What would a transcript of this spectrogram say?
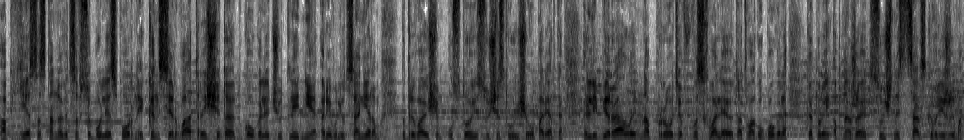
а пьеса становится все более спорной. Консерваторы считают Гоголя чуть ли не революционером, подрывающим устои существующего порядка. Либералы, напротив, восхваляют отвагу Гоголя, который обнажает сущность царского режима.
